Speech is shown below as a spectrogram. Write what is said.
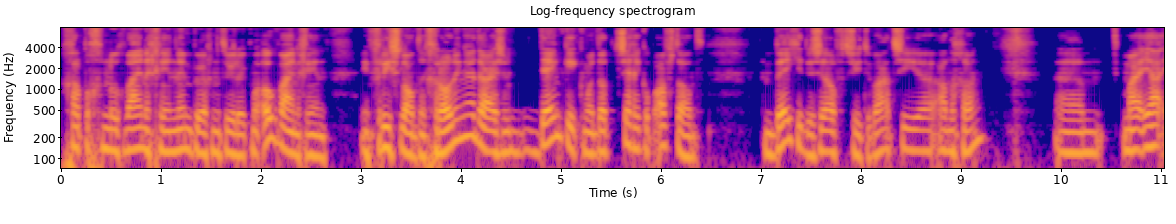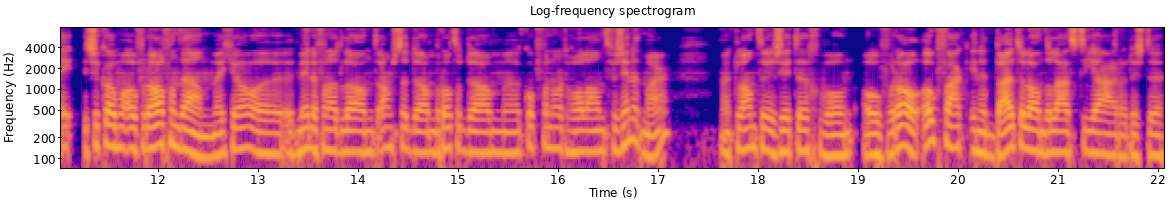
Grappig genoeg weinig in Limburg natuurlijk, maar ook weinig in, in Friesland en Groningen. Daar is denk ik, maar dat zeg ik op afstand, een beetje dezelfde situatie uh, aan de gang. Um, maar ja, ze komen overal vandaan, weet je wel. Uh, het midden van het land, Amsterdam, Rotterdam, uh, Kop van Noord-Holland, verzin het maar. Mijn klanten zitten gewoon overal. Ook vaak in het buitenland de laatste jaren. Dus de,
